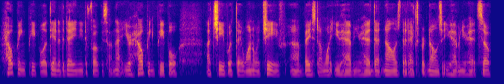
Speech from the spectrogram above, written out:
helping people. At the end of the day, you need to focus on that. You're helping people achieve what they want to achieve uh, based on what you have in your head, that knowledge, that expert knowledge that you have in your head. So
